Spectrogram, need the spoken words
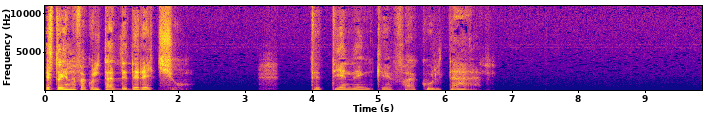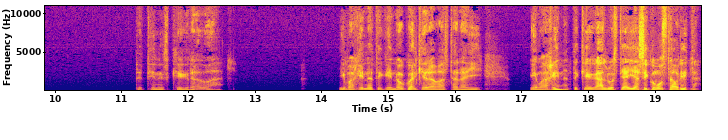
estoy en la facultad de derecho. Te tienen que facultar. Te tienes que graduar. Imagínate que no cualquiera va a estar ahí. Imagínate que Galo esté ahí así como está ahorita.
